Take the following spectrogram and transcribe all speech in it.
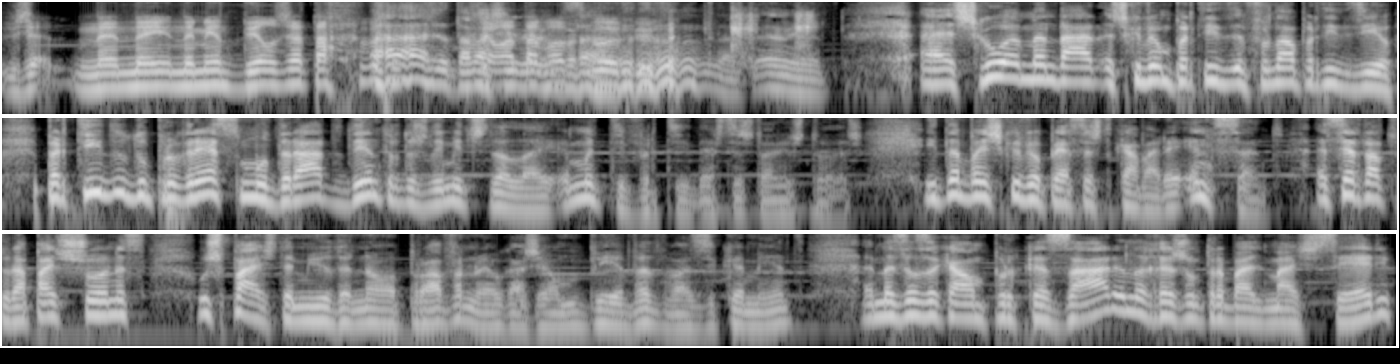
já- na, na- na mente dele já estava. Ah, já estava a já estava. Exatamente. Ah, chegou a mandar, a escrever um partido, a fundar um partido, dizia eu, Partido do Progresso Moderado dentro dos limites da lei. É muito divertido estas histórias todas. E também escreveu peças de cabaré. Interessante. A certa altura apaixona-se, os pais da miúda não aprovam, não é? O gajo é um bêbado, basicamente, Ah, mas eles acabam por casar, ele arranja um trabalho mais sério,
